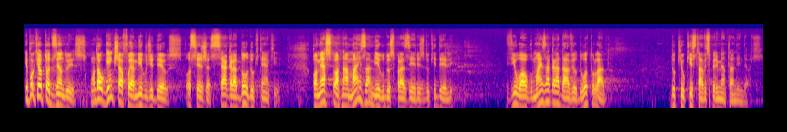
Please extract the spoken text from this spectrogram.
E por que eu estou dizendo isso? Quando alguém que já foi amigo de Deus, ou seja, se agradou do que tem aqui, começa a se tornar mais amigo dos prazeres do que dele, viu algo mais agradável do outro lado do que o que estava experimentando em Deus.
